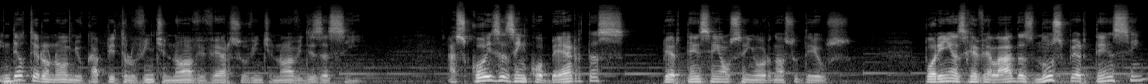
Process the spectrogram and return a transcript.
Em Deuteronômio capítulo 29, verso 29 diz assim: As coisas encobertas pertencem ao Senhor nosso Deus, porém as reveladas nos pertencem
